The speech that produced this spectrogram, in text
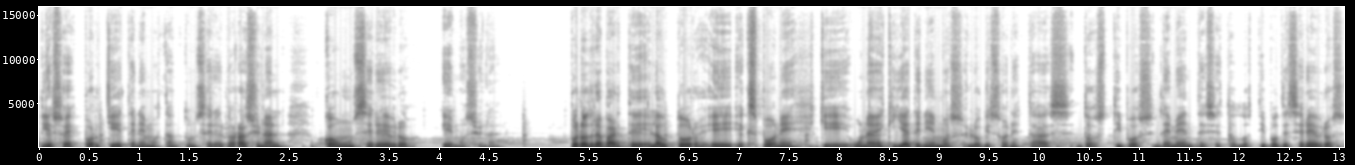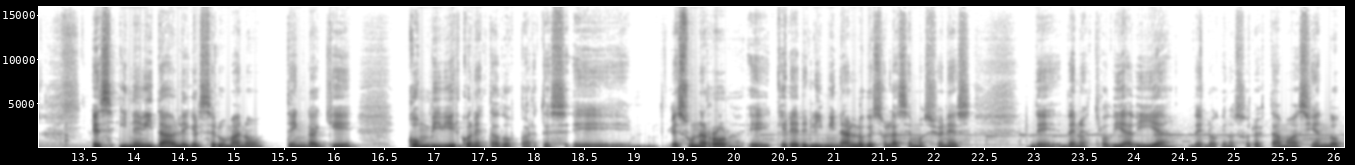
y eso es porque tenemos tanto un cerebro racional como un cerebro emocional. Por otra parte, el autor eh, expone que una vez que ya tenemos lo que son estos dos tipos de mentes, estos dos tipos de cerebros, es inevitable que el ser humano tenga que convivir con estas dos partes. Eh, es un error eh, querer eliminar lo que son las emociones de, nuestro día a día, de lo que nosotros estamos haciendo.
